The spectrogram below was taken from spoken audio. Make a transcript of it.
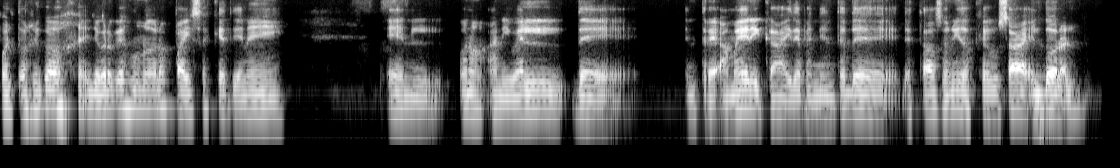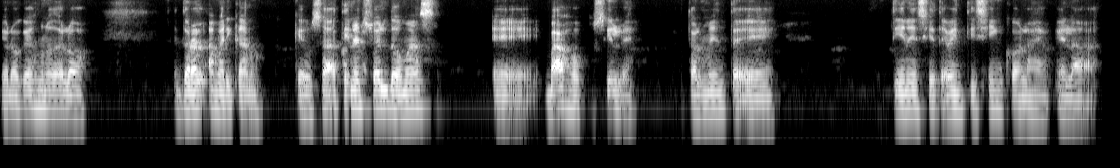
Puerto Rico yo creo que es uno de los países que tiene, el, bueno, a nivel de entre América y dependientes de, Estados Unidos que usa el dólar, yo creo que es uno de los, el dólar americano, que usa, tiene el sueldo más eh, bajo posible. Actualmente tiene 7.25 en la... En la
